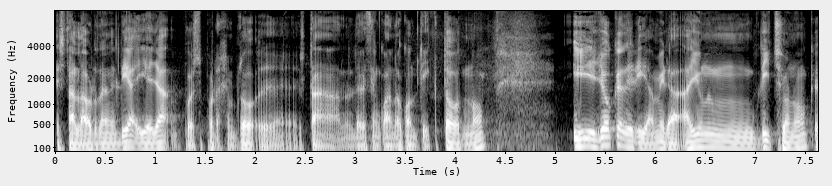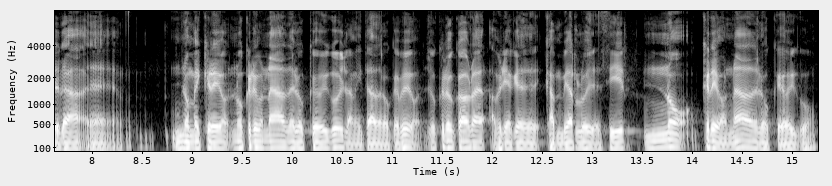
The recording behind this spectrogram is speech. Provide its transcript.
está a la orden del día, y ella, pues, por ejemplo, eh, está de vez en cuando con TikTok, ¿no? Y yo qué diría, mira, hay un dicho, ¿no? Que era... Eh, no me creo, no creo nada de lo que oigo y la mitad de lo que veo. Yo creo que ahora habría que cambiarlo y decir no creo nada de lo que oigo,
